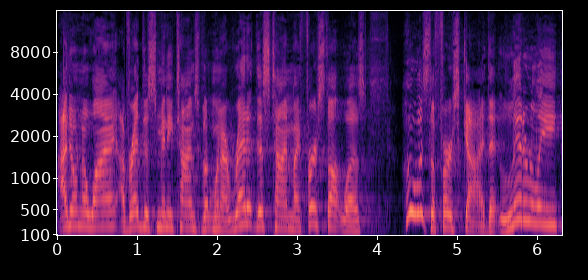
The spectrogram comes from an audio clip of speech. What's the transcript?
I don't know why. I've read this many times, but when I read it this time, my first thought was, who was the first guy that literally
